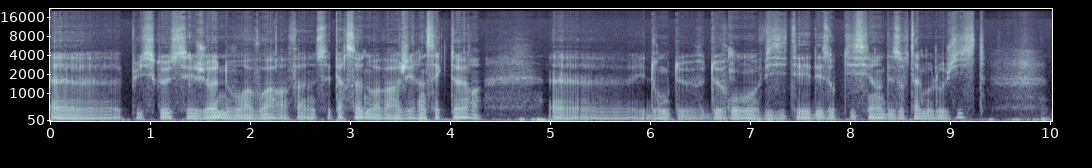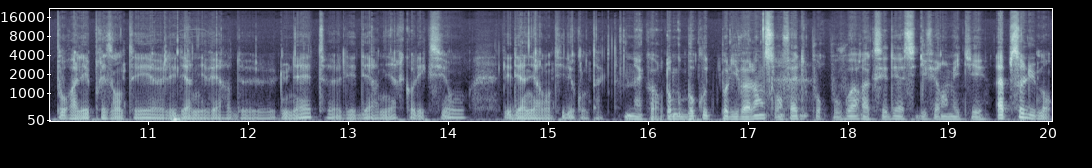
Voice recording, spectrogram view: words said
euh, puisque ces jeunes vont avoir, enfin, ces personnes vont avoir à gérer un secteur, et donc devront visiter des opticiens, des ophtalmologistes, pour aller présenter les derniers verres de lunettes, les dernières collections, les dernières lentilles de contact. D'accord, donc beaucoup de polyvalence en fait pour pouvoir accéder à ces différents métiers. Absolument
